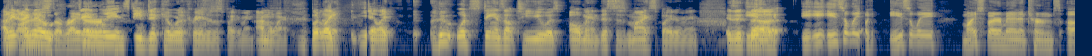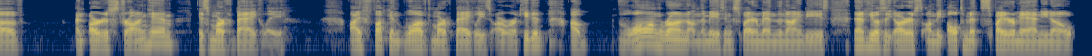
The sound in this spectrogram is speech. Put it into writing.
I Like mean, I know artist, a writer. Stan Lee and Steve Ditko were the creators of Spider-Man. I'm aware. But like yeah, like who what stands out to you as oh man, this is my Spider-Man? Is it the Easily, e- easily, okay, easily, my Spider Man in terms of an artist drawing him is Mark Bagley. I fucking loved Mark Bagley's artwork. He did a long run on the Amazing Spider-Man in the '90s. Then he was the artist on the Ultimate Spider-Man, you know,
